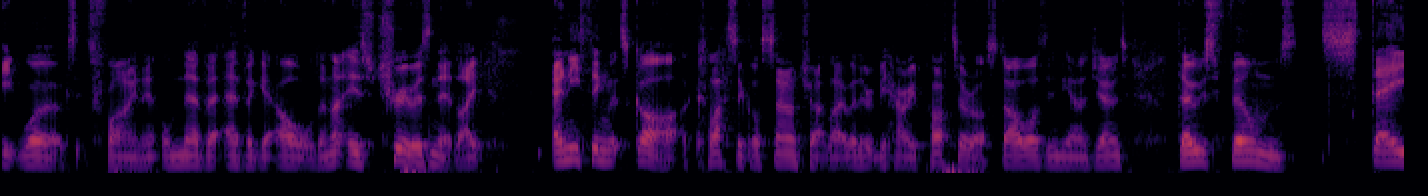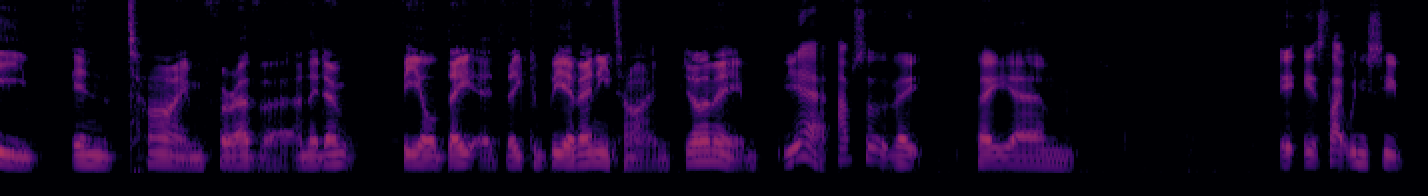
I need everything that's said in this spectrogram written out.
it works. It's fine. It'll never ever get old, and that is true, isn't it? Like anything that's got a classical soundtrack, like whether it be Harry Potter or Star Wars, Indiana Jones, those films stay in time forever, and they don't feel dated. They could be of any time. Do you know what I mean? Yeah, absolutely. They they um, it, it's like when you see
